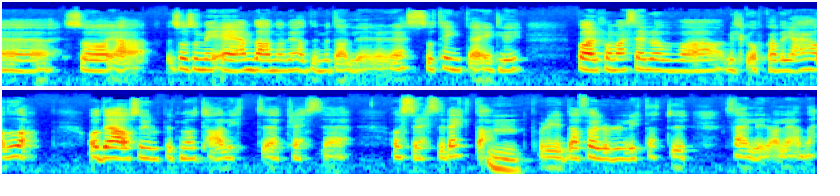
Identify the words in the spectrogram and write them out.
Eh, så ja, sånn som i EM, da når vi hadde medaljerace, så tenkte jeg egentlig bare på meg selv og hva, hvilke oppgaver jeg hadde, da. Og det har også hjulpet med å ta litt eh, presset og stresset vekk, da. Mm. Fordi da føler du litt at du seiler alene.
